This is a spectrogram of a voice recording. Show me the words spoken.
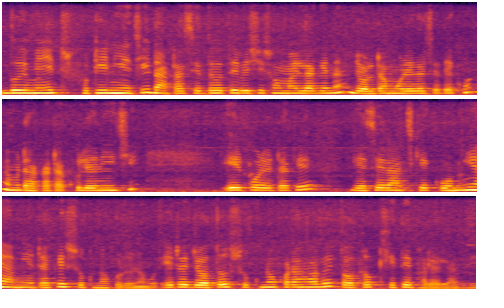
দুই মিনিট ফুটিয়ে নিয়েছি। ডাঁটা সেদ্ধ হতে বেশি সময় লাগে না। জলটা মরে গেছে দেখুন, আমি ঢাকাটা খুলে নিয়েছি। এরপর এটাকে গ্যাসের আঁচকে কমিয়ে আমি এটাকে শুকনো করে নেব। এটা যত শুকনো করা হবে, তত খেতে ভালো লাগবে।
